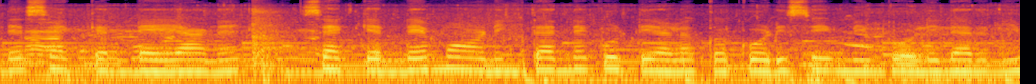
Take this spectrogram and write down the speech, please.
ഈദിന്റെ സെക്കൻഡ് ഡേ ആണ്. സെക്കൻഡ് ഡേ മോർണിംഗ് തന്നെ കുട്ടികളൊക്കെ കൂടി സ്വിമ്മിംഗ് പൂളിൽ ഇറങ്ങി.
